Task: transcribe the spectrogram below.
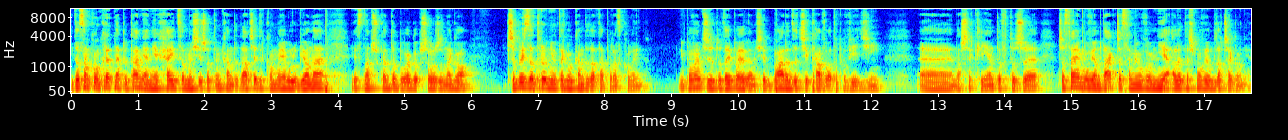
I to są konkretne pytania, nie hej, co myślisz o tym kandydacie, tylko moje ulubione jest na przykład do byłego przełożonego, czy byś zatrudnił tego kandydata po raz kolejny? I powiem Ci, że tutaj pojawiają się bardzo ciekawe odpowiedzi e, naszych klientów, którzy czasami mówią tak, czasami mówią nie, ale też mówią dlaczego nie.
